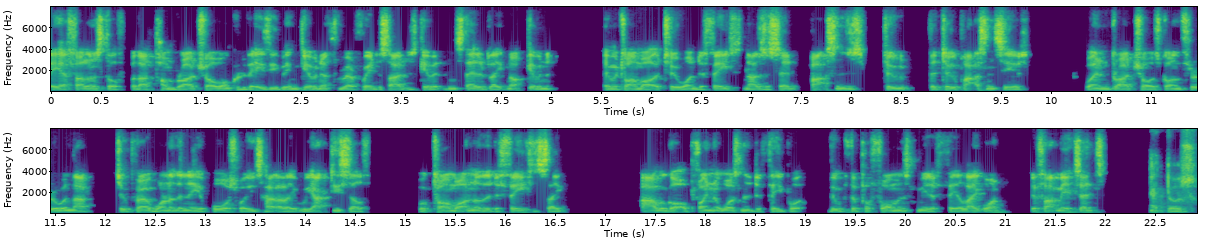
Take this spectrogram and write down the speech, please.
EFL and stuff, but that Tom Bradshaw one could have easily been given if the referee decided to give it instead of like not giving it. Then we're talking about a two-one defeat. And as I said, Patterson's two the two Patterson saves when Bradshaw's gone through and that superb one at the near post where he's had to like react himself. We're talking about another defeat. It's like I would got a point it wasn't a defeat, but the, the performance made it feel like one, if that makes sense. It does.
